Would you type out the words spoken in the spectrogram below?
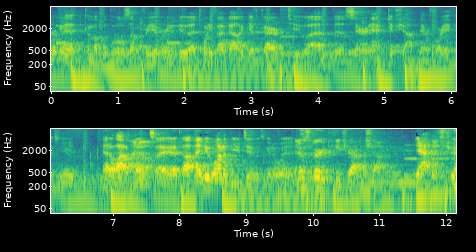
we're gonna come up with a little something for you. We're gonna do a twenty-five dollar gift card to uh, the Saranac gift shop there for you because you had a lot of I votes. I, I thought I knew one of you two was gonna win. And it was a very patriotic shot. yeah, that's true.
